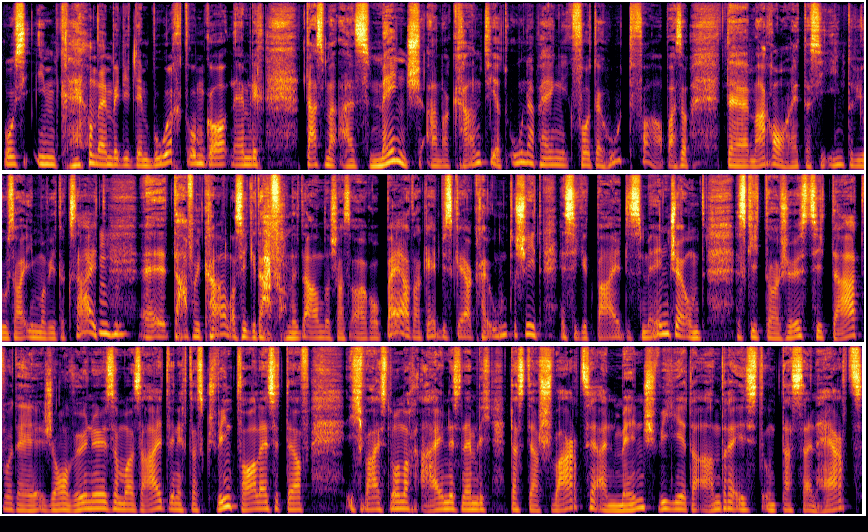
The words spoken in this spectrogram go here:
was im Kern nämlich in dem Buch darum geht, nämlich, dass man als Mensch anerkannt wird, unabhängig von der Hautfarbe. Also der Maron hat das in Interviews auch immer wieder gesagt. Mhm. Äh, die Afrikaner sind einfach nicht anders als Europäer. Da gibt es gar keinen Unterschied. Es sind beides Menschen. Und es gibt da ein schönes Zitat, wo der Jean Veneuze mal sagt, wenn ich das geschwind vorlesen darf, ich weiß nur noch eines, nämlich, dass der Schwarze ein Mensch wie jeder andere ist und dass sein Herz,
